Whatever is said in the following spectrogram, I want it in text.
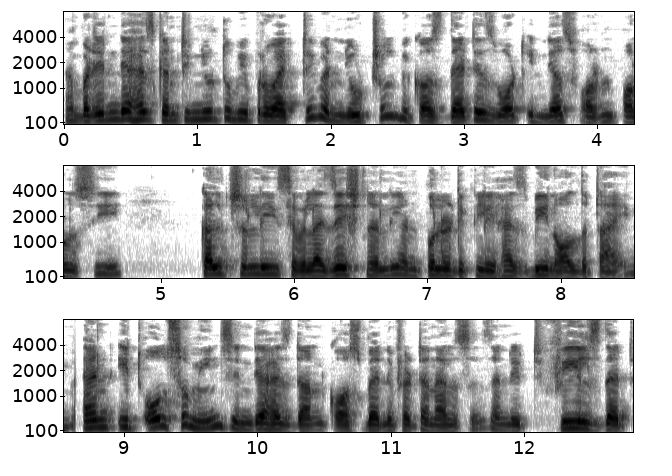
Uh, but India has continued to be proactive and neutral because that is what India's foreign policy culturally, civilizationally, and politically has been all the time. And it also means India has done cost benefit analysis and it feels that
